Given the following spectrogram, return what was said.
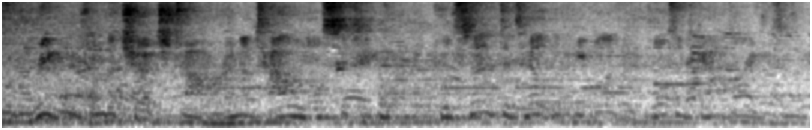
Would ring from the church tower in a town or city, serve to tell the people of important gatherings.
